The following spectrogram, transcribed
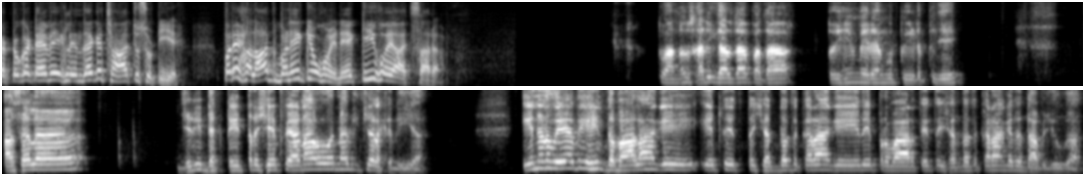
ਘੱਟੋ ਘੱਟ ਇਹ ਵੇਖ ਲੈਂਦਾ ਕਿ ਛਾਂ 'ਚ ਸੁੱਟੀਏ ਪਰ ਇਹ ਹਾਲਾਤ ਬਣੇ ਕਿਉਂ ਹੋਏ ਨੇ? ਕੀ ਹੋਇਆ ਅੱਜ ਸਾਰਾ? ਤੁਹਾਨੂੰ ਸਾਰੀ ਗੱਲ ਦਾ ਪਤਾ ਤੁਸੀਂ ਮੇਰੇ ਵਾਂਗੂ ਪੀੜਤ ਜੇ। ਅਸਲ ਜਿਹੜੀ ਡਿਕਟੇਟਰਸ਼ਿਪ ਆ ਨਾ ਉਹ ਇਹਨਾਂ ਦੀ ਝਲਕਦੀ ਆ। ਇਹਨਾਂ ਨੂੰ ਇਹ ਆ ਵੀ ਅਸੀਂ ਦਬਾ ਲਾਂਗੇ ਇਹ ਤੇ ਤਸ਼ੱਦਦ ਕਰਾਂਗੇ ਇਹਦੇ ਪਰਿਵਾਰ ਤੇ ਤਸ਼ੱਦਦ ਕਰਾਂਗੇ ਤੇ ਦਬ ਜੂਗਾ।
